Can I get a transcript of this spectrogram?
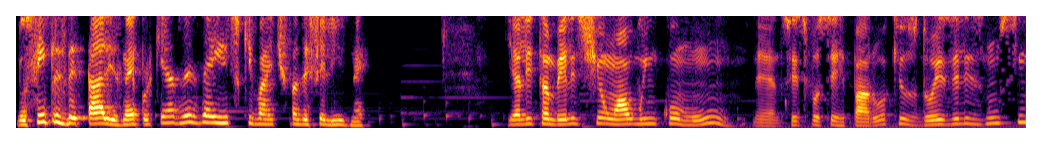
nos simples detalhes, né? Porque às vezes é isso que vai te fazer feliz, né? E ali também eles tinham algo em comum, né? não sei se você reparou, que os dois eles não, se,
